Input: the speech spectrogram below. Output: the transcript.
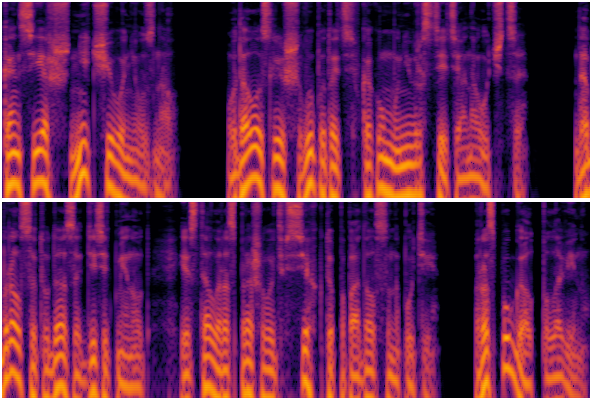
Консьерж ничего не узнал. Удалось лишь выпытать, в каком университете она учится. Добрался туда за 10 минут и стал расспрашивать всех, кто попадался на пути. Распугал половину.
